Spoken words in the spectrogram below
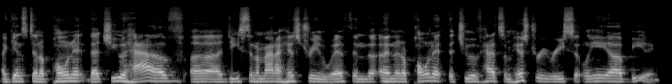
against an opponent that you have a decent amount of history with and, the, and an opponent that you have had some history recently uh, beating.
